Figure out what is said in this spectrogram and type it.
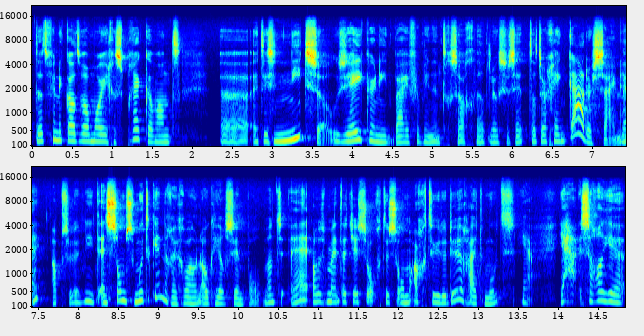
dat vind ik altijd wel mooie gesprekken, want. Eh, het is niet zo, zeker niet bij verbindend gezag, geweldloos verzet, dat er geen kaders zijn. Hè? Nee, absoluut niet. En soms moeten kinderen gewoon ook heel simpel. Want hè, op het moment dat je 's ochtends om acht uur de deur uit moet... Ja. ja, zal je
